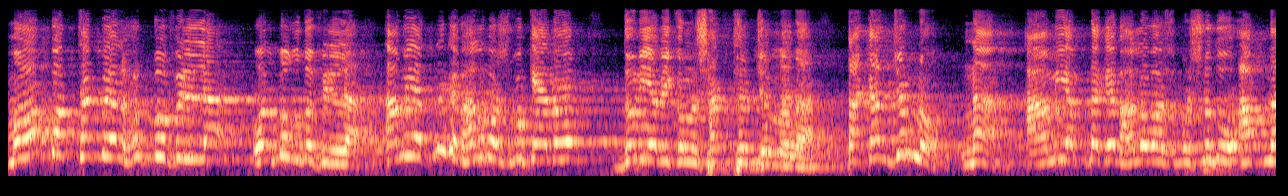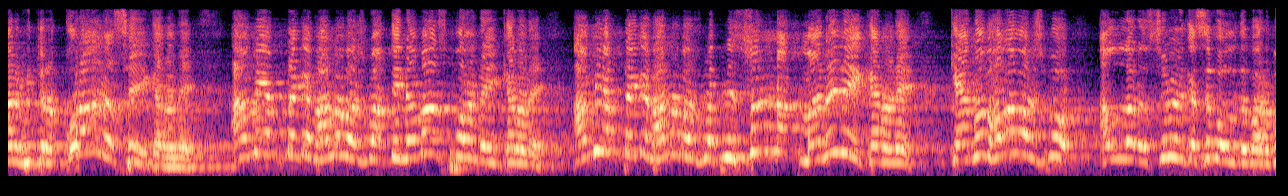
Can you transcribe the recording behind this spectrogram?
মহব্বত থাকবে আল হুব্বু ফিল্লাহ ওয়াল আমি আপনাকে ভালোবাসবো কেন? দুনিয়াবি কোনো স্বার্থের জন্য না। টাকার জন্য? না। আমি আপনাকে ভালোবাসবো শুধু আপনার ভিতরে কোরআন আছে এই কারণে। আমি আপনাকে ভালোবাসবো, আপনি নামাজ পড়েন এই কারণে। আমি আপনাকে ভালোবাসবো, আপনি সুন্নাত মানেন এই কারণে। কেন ভালোবাসবো? আল্লাহ রসুলের কাছে বলতে পারব,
